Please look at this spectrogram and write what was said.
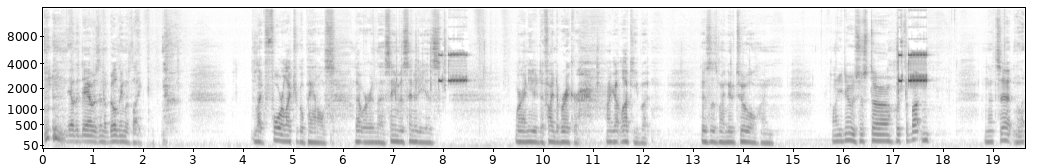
the other day I was in a building with like like four electrical panels that were in the same vicinity as where I needed to find a breaker. I got lucky but this is my new tool and all you do is just uh, push the button and that's it. And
